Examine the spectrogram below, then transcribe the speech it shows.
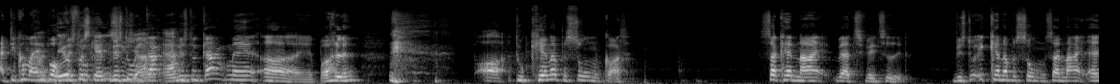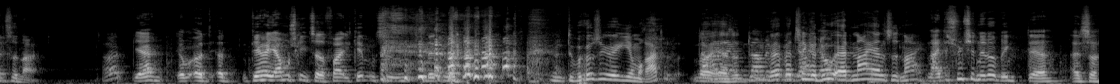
yeah. det kommer an på, hvis, du, hvis, du er i gang, Ja. hvis du er i gang med at øh, bolle, og du kender personen godt, så kan nej være tvetydigt. Hvis du ikke kender personen, så er nej altid nej. Ja, og, og det har jeg måske taget fejl gennem tiden. Men, Du behøver jo ikke give mig ret. Nej, nej, altså, nej, du, men hvad, hvad jeg- tænker jeg- du? Er et nej altid nej? nej, det synes jeg netop ikke, det er. Altså,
